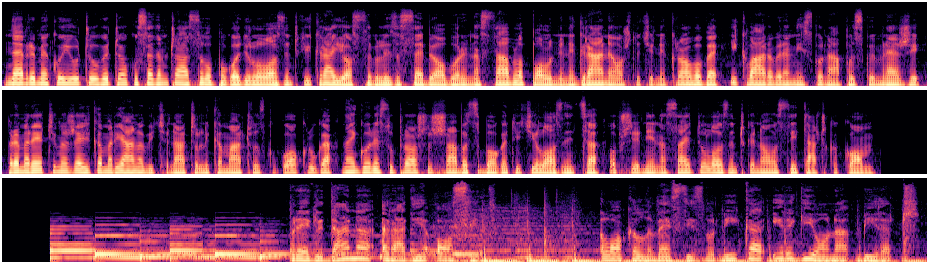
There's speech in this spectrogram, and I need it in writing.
Nevreme koje juče uveče oko 7 časova pogodilo Loznički kraj i ostavili za sebe oborena stabla, polomljene grane, oštećene krovove i kvarove na niskonaponskoj mreži. Prema rečima Željka Marjanovića, načelnika Mačvanskog okruga, najgore su prošli Šabac, Bogatić i Loznica. Opširnije na sajtu lozničkenovosti.com. Pregled dana radija Osvit. Lokalne vesti iz Vornika i regiona Birač.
